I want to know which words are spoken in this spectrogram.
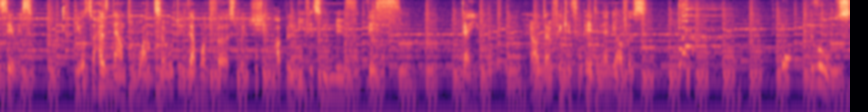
series. He also has Down to One, so we'll do that one first, which I believe is new for this game. I don't think it's appeared in any others. The rules.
